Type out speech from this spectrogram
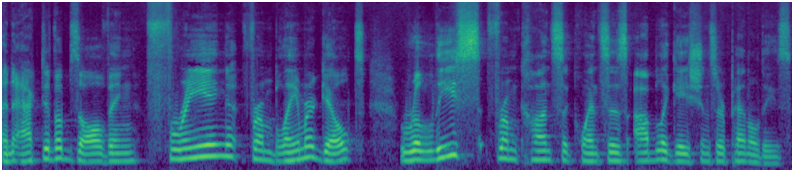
an act of absolving, freeing from blame or guilt, release from consequences, obligations, or penalties,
